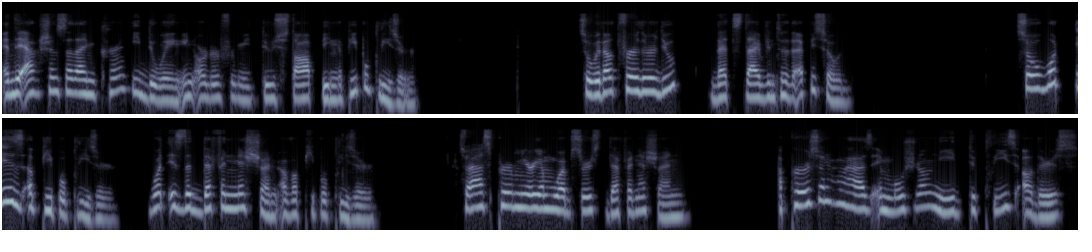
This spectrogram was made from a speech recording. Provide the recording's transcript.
and the actions that I'm currently doing in order for me to stop being a people pleaser. So, without further ado, let's dive into the episode. So, what is a people pleaser? What is the definition of a people pleaser? So, as per Merriam Webster's definition, a person who has emotional need to please others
